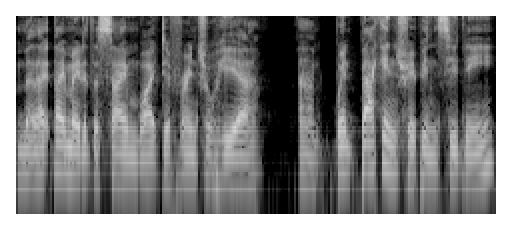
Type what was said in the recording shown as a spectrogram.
they, they meet at the same weight differential here. Um, went back in trip in Sydney,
